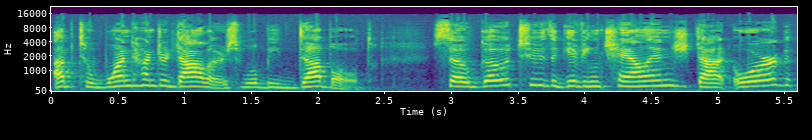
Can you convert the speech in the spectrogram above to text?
up to $100 will be doubled. So go to thegivingchallenge.org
